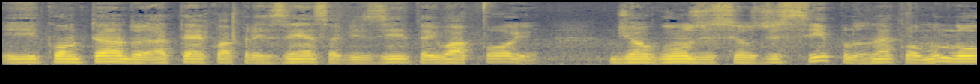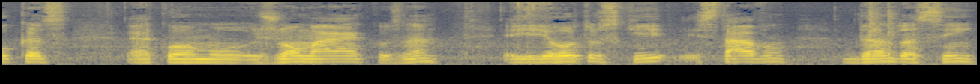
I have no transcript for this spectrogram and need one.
e contando até com a presença, a visita e o apoio de alguns de seus discípulos, né, como Lucas, é, como João Marcos, né, e outros que estavam dando assim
